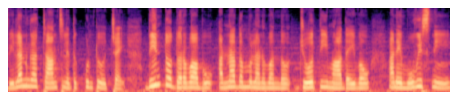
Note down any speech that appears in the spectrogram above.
విలన్గా ఛాన్సులు ఎదుక్కుంటూ వచ్చాయి. దీంతో దొరబాబు అన్నాదమ్ముల అనుబంధం జ్యోతి మా దైవం అనే మూవీస్ని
